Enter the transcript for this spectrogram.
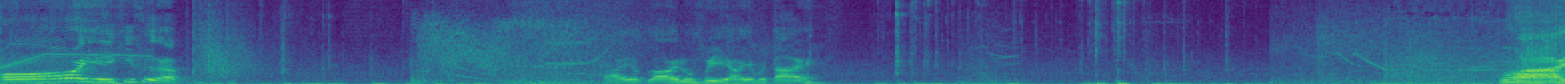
โอ้ยขี้เสือกตายเรียบร้อยลูฟี่เอายังไม่ตาย วาย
